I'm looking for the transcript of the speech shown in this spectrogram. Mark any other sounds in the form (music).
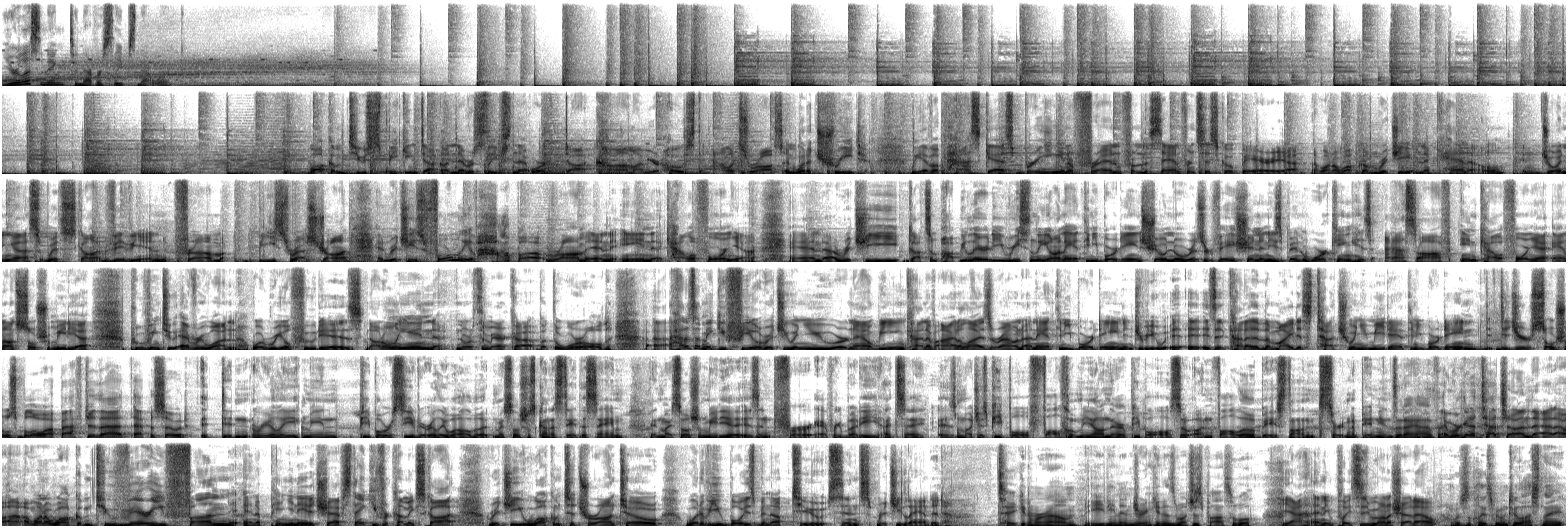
You're listening to Never Sleeps Network. Welcome to Speaking Duck on NeverSleepsNetwork.com. I'm your host, Alex Ross, and what a treat. We have a past guest bringing in a friend from the San Francisco Bay Area. I want to welcome Richie Nakano, and joining us with Scott Vivian from Beast Restaurant. And Richie is formerly of Hapa Ramen in California. And uh, Richie got some popularity recently on Anthony Bourdain's show No Reservation, and he's been working his ass off in California and on social media, proving to everyone what real food is, not only in North America, but the world. Uh, how does that make you feel, Richie, when you are now being kind of idolized around an Anthony Bourdain interview? Is it kind of the Midas touch when you meet Anthony Bourdain? D- Did your socials blow up after that episode? It didn't really. I mean, people received it really well, but my socials kind of stayed the same. And my social media isn't for everybody, I'd say. As much as people (laughs) follow me on there, people also unfollow based on certain opinions that I have. and we're going to touch on that. I, I want to welcome two very fun and opinionated chefs. Thank you for coming, Scott, Richie. Welcome to Toronto. What have you boys been up to since Richie landed? taking them around, eating and drinking as much as possible. Yeah, any places you want to shout out? What was the place we went to last night?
